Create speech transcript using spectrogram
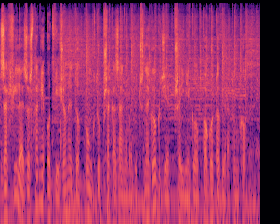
Za chwilę zostanie odwieziony do punktu przekazania medycznego, gdzie przejmie go pogotowie ratunkowe.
